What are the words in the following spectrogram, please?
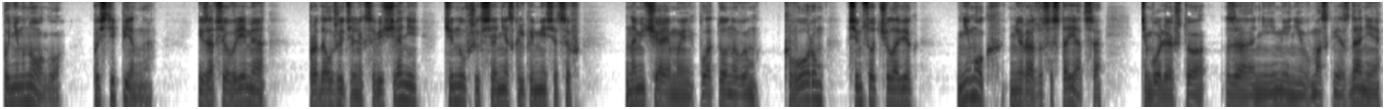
понемногу, постепенно, и за все время продолжительных совещаний, тянувшихся несколько месяцев, намечаемый Платоновым кворум в 700 человек не мог ни разу состояться – тем более, что за неимением в Москве здания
